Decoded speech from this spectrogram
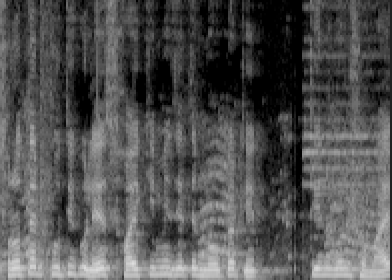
স্রোতের প্রতিকূলে ছয় কিমি যেতে নৌকাটির তিন গুণ সময়,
